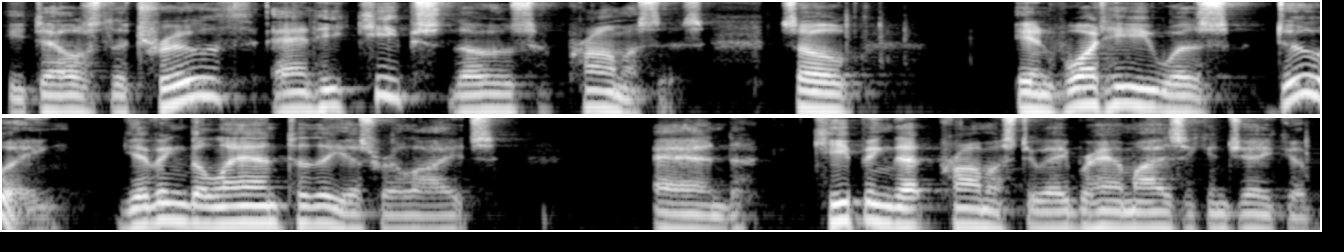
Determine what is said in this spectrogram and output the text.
He tells the truth and He keeps those promises. So, in what He was doing, giving the land to the Israelites and keeping that promise to Abraham, Isaac, and Jacob,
